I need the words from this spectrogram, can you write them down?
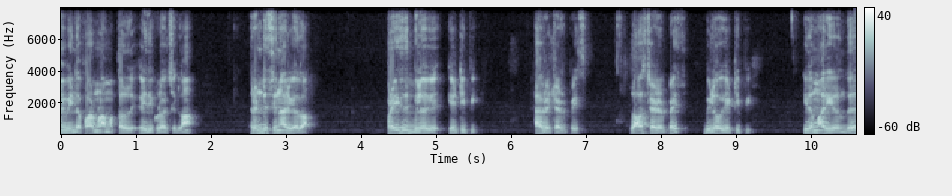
மேபி இந்த ஃபார்முலா மக்கள் எழுதி கூட வச்சுக்கலாம். ரெண்டு சினாரியோ தான். Price is below ATP average trader price last trader price below ATP இதை மாதிரி இருந்து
